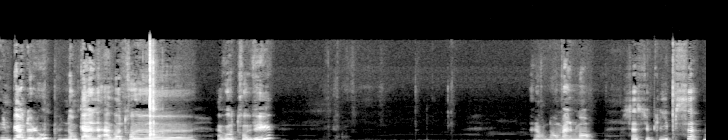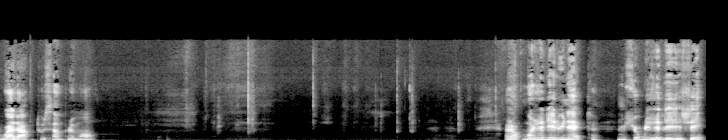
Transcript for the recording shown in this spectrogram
une paire de loupes, donc à, votre, à votre vue. Alors, normalement, ça se clipse. Voilà, tout simplement. Alors, moi, j'ai des lunettes. Je suis obligée de les laisser.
